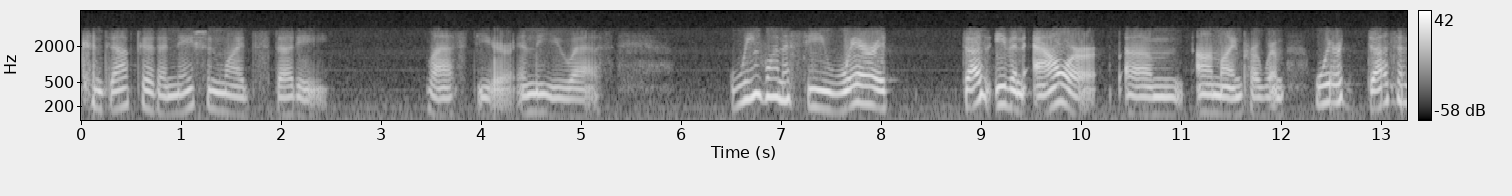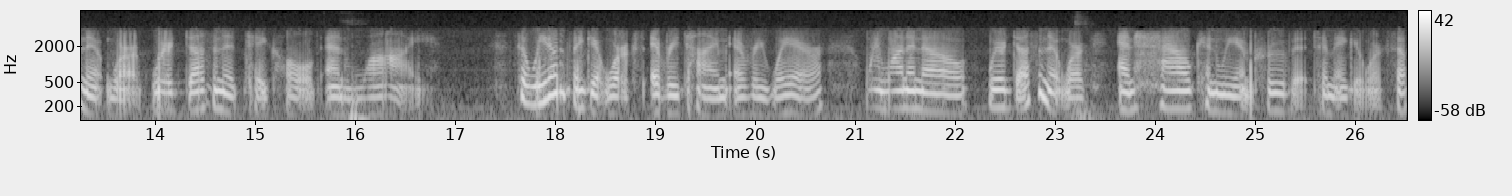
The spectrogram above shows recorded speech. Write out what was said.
conducted a nationwide study last year in the U.S. We want to see where it does, even our um, online program, where doesn't it work? Where doesn't it take hold? And why? So we don't think it works every time, everywhere. We want to know where doesn't it work and how can we improve it to make it work. So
